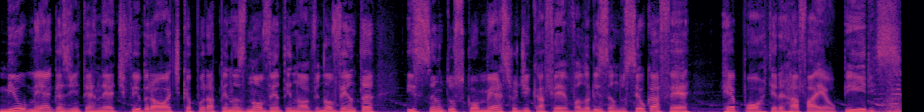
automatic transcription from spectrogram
mil megas de internet fibra ótica por apenas R$ 99,90 e Santos Comércio de Café valorizando seu café. Repórter Rafael Pires.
